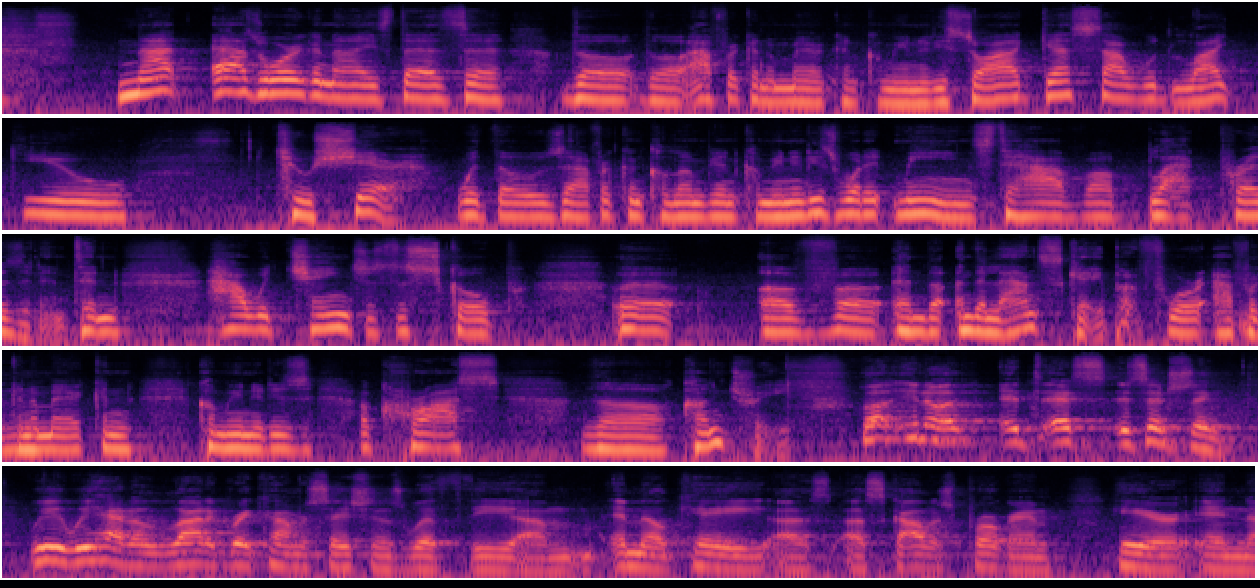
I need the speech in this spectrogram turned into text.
not as organized as uh, the the African American community. So I guess I would like you to share with those African Colombian communities what it means to have a black president and how it changes the scope uh, of uh, and the and the landscape for African American mm-hmm. communities across the country. Well, you know, it, it's it's interesting. We we had a lot of great conversations with the um, MLK uh, Scholars Program here in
